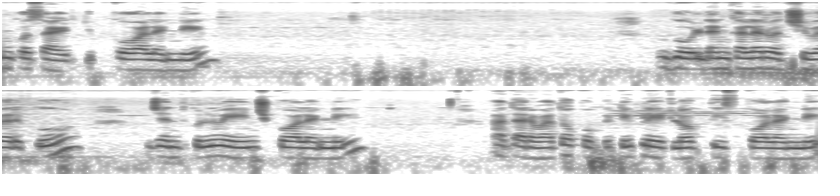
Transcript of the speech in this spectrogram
ఇంకో సైడ్ తిప్పుకోవాలండి. గోల్డెన్ కలర్ వచ్చే వరకు జంతికలను వేయించుకోవాలండి. ఆ తర్వాత ఒక్కొక్కటి ప్లేట్లోకి తీసుకోవాలండి.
